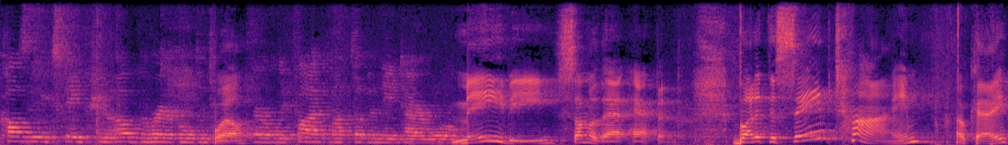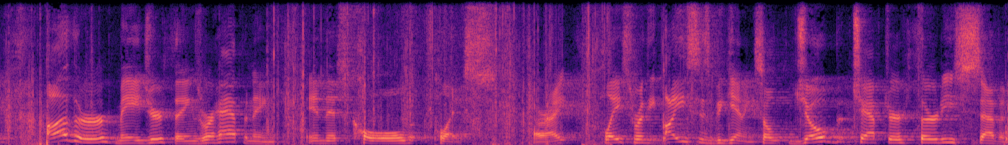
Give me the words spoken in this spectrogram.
causing the extinction of the rare golden Well- There are only five left of in the entire world. maybe some of that happened. But at the same time, okay, other major things were happening in this cold place. All right? Place where the ice is beginning. So, Job chapter 37.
